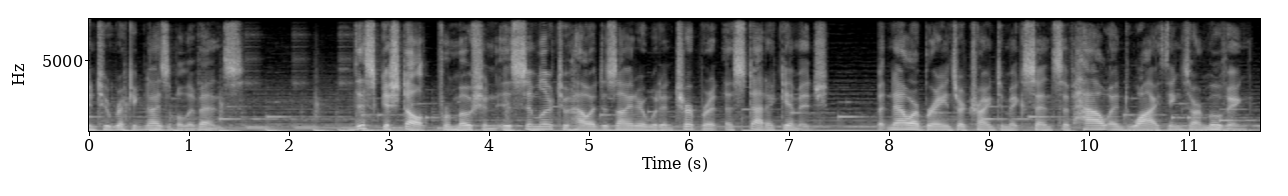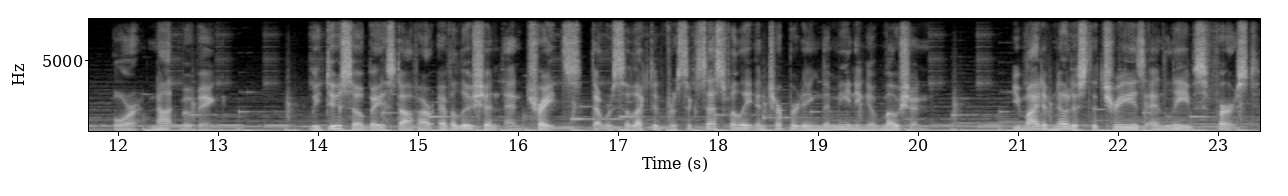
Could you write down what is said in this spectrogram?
into recognizable events. This gestalt for motion is similar to how a designer would interpret a static image, but now our brains are trying to make sense of how and why things are moving, or not moving. We do so based off our evolution and traits that were selected for successfully interpreting the meaning of motion. You might have noticed the trees and leaves first,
